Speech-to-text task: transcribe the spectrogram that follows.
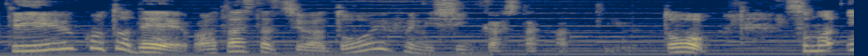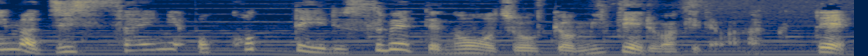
っていうことで、私たちはどういうふうに進化したかっていと、その今実際に起こっている全ての状況を見ているわけではなくて、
